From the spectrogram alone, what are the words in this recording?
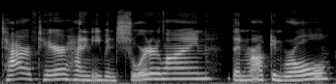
Tower of Terror had an even shorter line than Rock and Roll,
